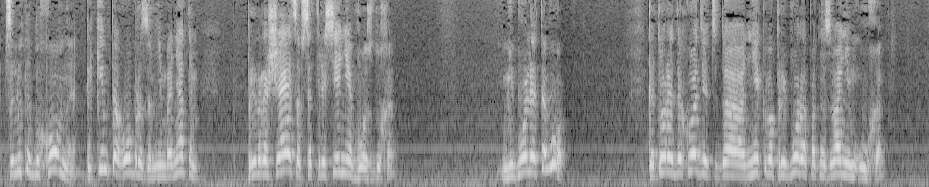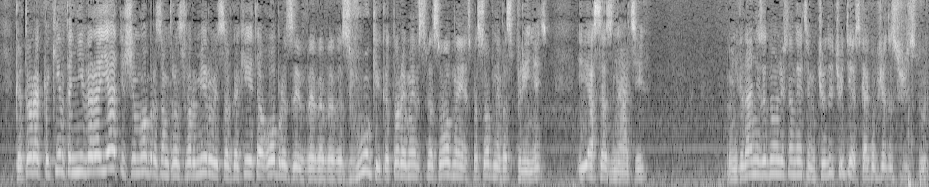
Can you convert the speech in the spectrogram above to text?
абсолютно духовная, каким-то образом непонятным, превращается в сотрясение воздуха, не более того, которое доходит до некого прибора под названием ухо, которое каким-то невероятнейшим образом трансформируется в какие-то образы, в, в, в, в звуки, которые мы способны, способны воспринять и осознать их. Вы никогда не задумывались над этим? Чудо чудес, как вообще это существует?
